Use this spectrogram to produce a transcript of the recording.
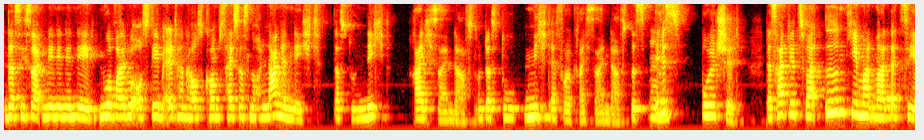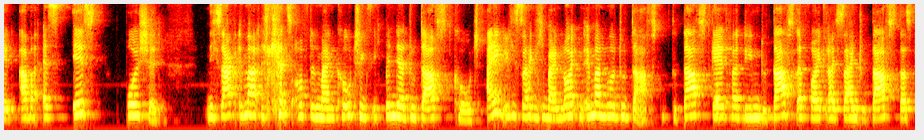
dass ich sage, nee, nee, nee, nee, nur weil du aus dem Elternhaus kommst, heißt das noch lange nicht, dass du nicht reich sein darfst und dass du nicht erfolgreich sein darfst. Das mhm. ist Bullshit. Das hat dir zwar irgendjemand mal erzählt, aber es ist Bullshit ich sage immer ganz oft in meinen Coachings, ich bin der Du darfst Coach. Eigentlich sage ich meinen Leuten immer nur, du darfst. Du darfst Geld verdienen, du darfst erfolgreich sein, du darfst das.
